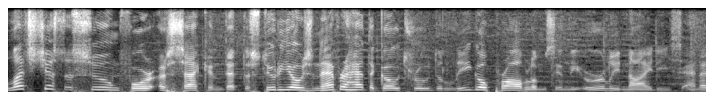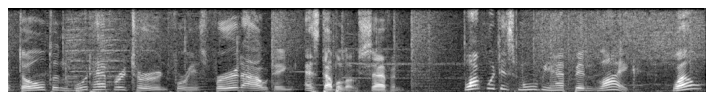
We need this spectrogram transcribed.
Let's just assume for a second that the studios never had to go through the legal problems in the early 90s and that Dalton would have returned for his third outing as 007. What would this movie have been like? Well,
